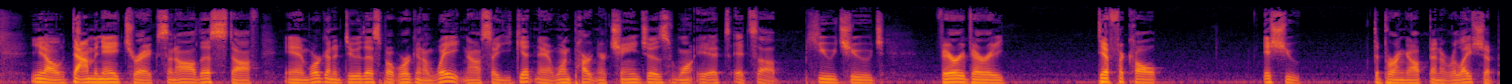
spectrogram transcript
you know, dominatrix and all this stuff, and we're going to do this, but we're going to wait now. So you get in that one partner changes. One, it's it's a huge, huge, very, very difficult issue to bring up in a relationship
